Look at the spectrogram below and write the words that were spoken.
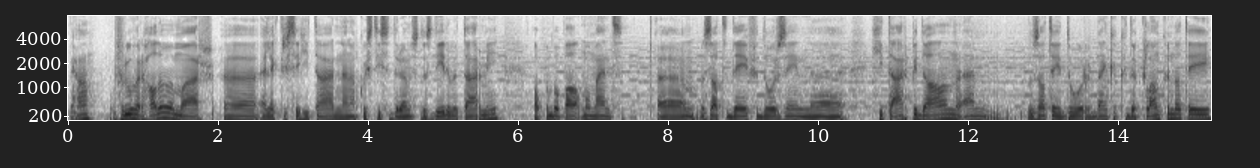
ja, vroeger hadden we maar uh, elektrische gitaren en akoestische drums, dus deden we het daarmee. Op een bepaald moment um, zat Dave door zijn uh, gitaarpedalen en zat hij door, denk ik, de klanken dat hij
